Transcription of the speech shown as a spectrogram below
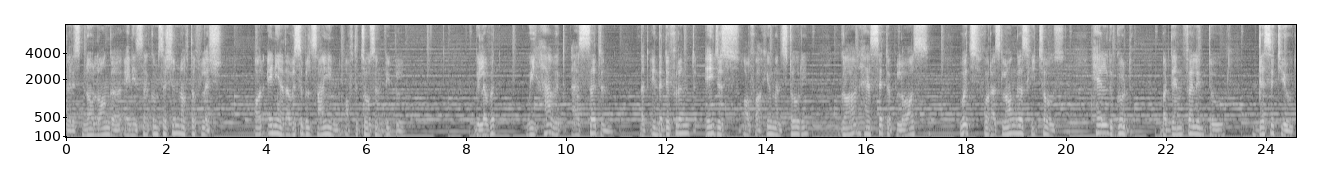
there is no longer any circumcision of the flesh or any other visible sign of the chosen people. Beloved, we have it as certain that in the different ages of our human story, God has set up laws which, for as long as He chose, held good but then fell into desuetude.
